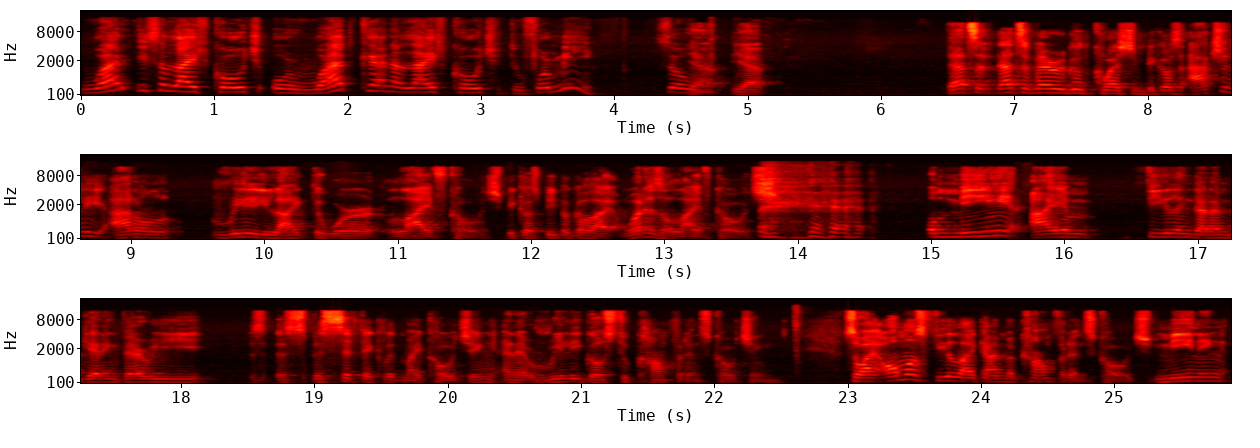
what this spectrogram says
what is a life coach, or what can a life coach do for me? So yeah, yeah. That's a that's a very good question because actually I don't really like the word life coach because people go like, what is a life coach? for me, I am feeling that I'm getting very Uh, specific with my coaching and it really goes to confidence coaching. So i almost feel like i'm a confidence coach meaning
